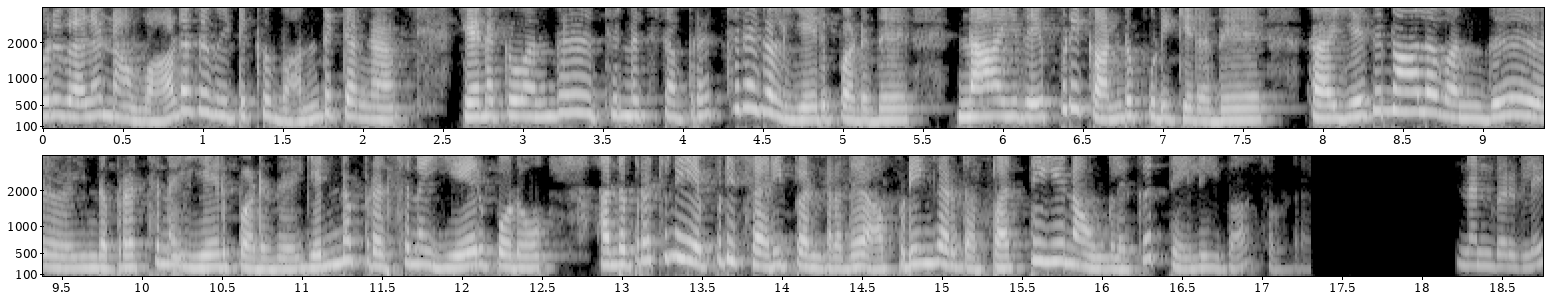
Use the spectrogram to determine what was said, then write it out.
ஒருவேளை நான் வாடகை வீட்டுக்கு வந்துட்டேங்க. எனக்கு வந்து சின்ன சின்ன பிரச்சனைகள் ஏற்படுது. நான் இதை எப்படி கண்டுபிடிக்கிறது? எதனால் வந்து இந்த பிரச்சனை ஏற்படுது? என்ன பிரச்சனை ஏற்படும் அந்த பிரச்சனையை எப்படி சரி பண்ணுறது அப்படிங்கிறத பற்றியும் நான் உங்களுக்கு தெளிவாக சொல்கிறேன் நண்பர்களே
